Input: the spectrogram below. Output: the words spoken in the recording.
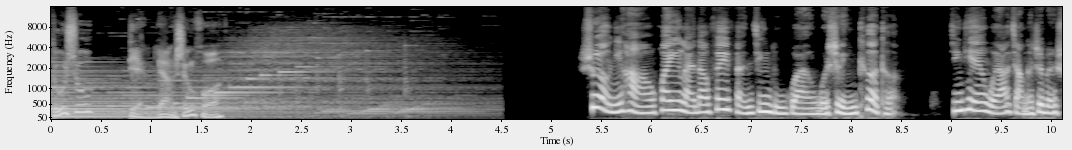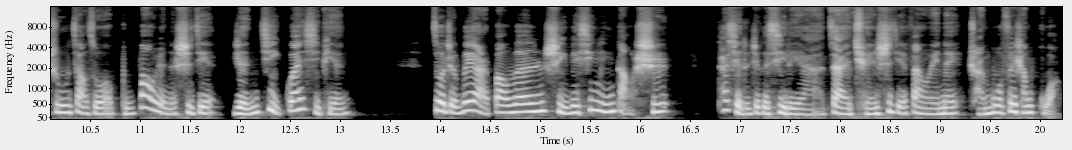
读书点亮生活。书友你好，欢迎来到非凡精读馆，我是林特特。今天我要讲的这本书叫做《不抱怨的世界：人际关系篇》，作者威尔·鲍温是一位心灵导师，他写的这个系列啊，在全世界范围内传播非常广。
